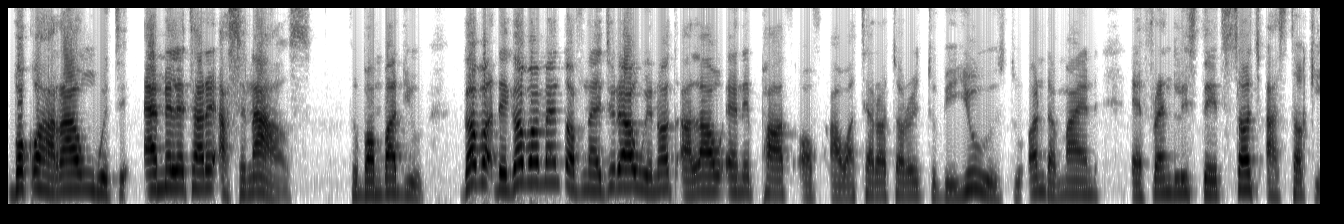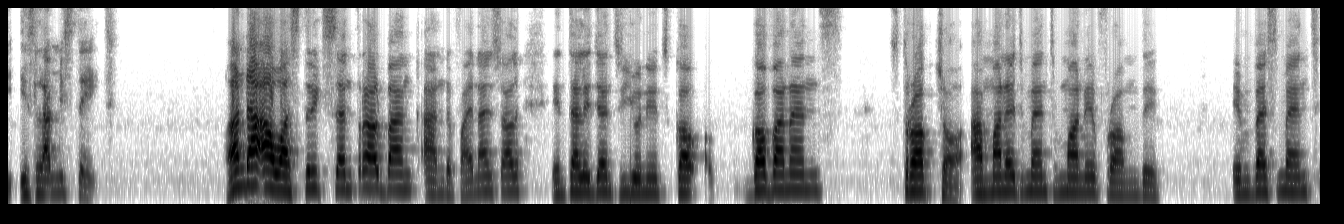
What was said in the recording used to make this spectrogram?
Boko Haram with military arsenals to bombard you. The government of Nigeria will not allow any part of our territory to be used to undermine a friendly state such as Turkey, Islamic State. Under our strict central bank and the financial intelligence unit go governance structure and management money from the investment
